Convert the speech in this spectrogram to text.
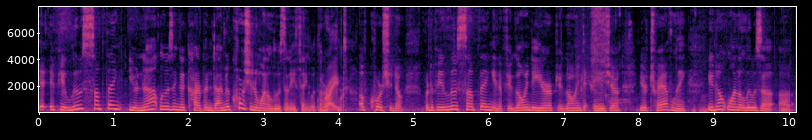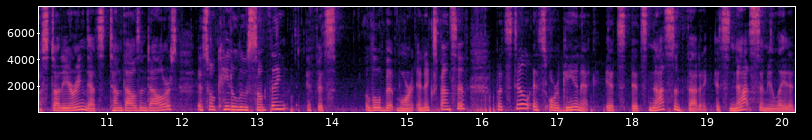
if you lose something, you're not losing a carbon diamond. Of course you don't want to lose anything with the Herkimer. Of course you don't. But if you lose something, and if you're going to Europe, you're going to Asia, you're traveling, you don't want to lose a, a, a stud earring that's $10,000. It's okay to lose something if it's a little bit more inexpensive, but still it's organic. It's, it's not synthetic. It's not simulated.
